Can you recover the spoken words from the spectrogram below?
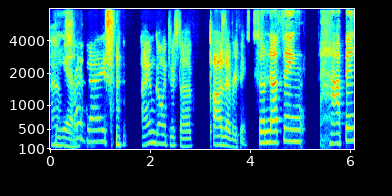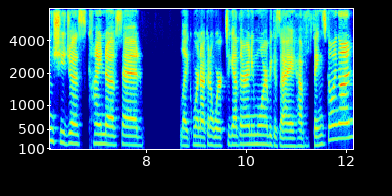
I'm Yeah. sorry, guys, I am going through stuff. Pause everything. So nothing happened. She just kind of said, like, we're not going to work together anymore because I have things going on.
